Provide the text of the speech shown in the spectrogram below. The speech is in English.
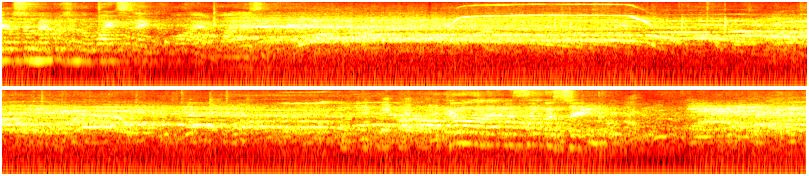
We have some members in the White Snake Club.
